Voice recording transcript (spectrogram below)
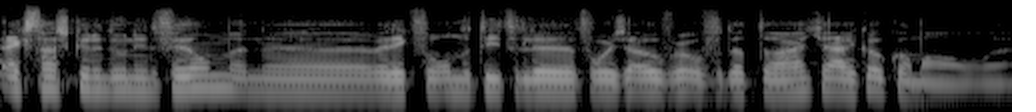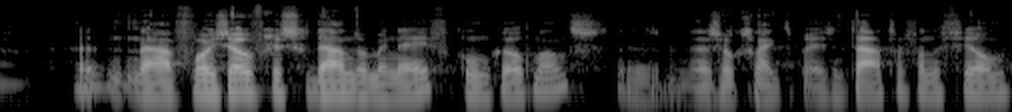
extra's kunnen doen in de film? En, weet ik veel, ondertitelen, voice-over? Of dat daar had je eigenlijk ook allemaal... nou, voice-over is gedaan door mijn neef, Koen Koopmans. Dat is ook gelijk de presentator van de film.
